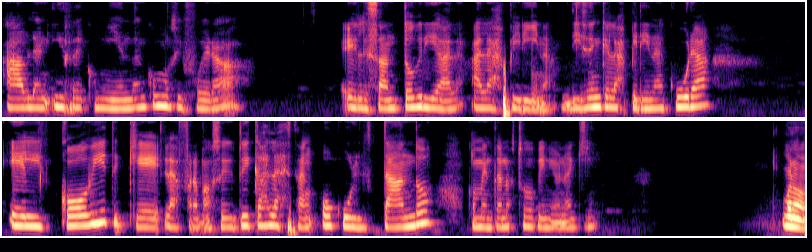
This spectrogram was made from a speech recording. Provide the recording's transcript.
hablan y recomiendan como si fuera el santo grial a la aspirina. Dicen que la aspirina cura el COVID, que las farmacéuticas la están ocultando. Coméntanos tu opinión aquí. Bueno,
